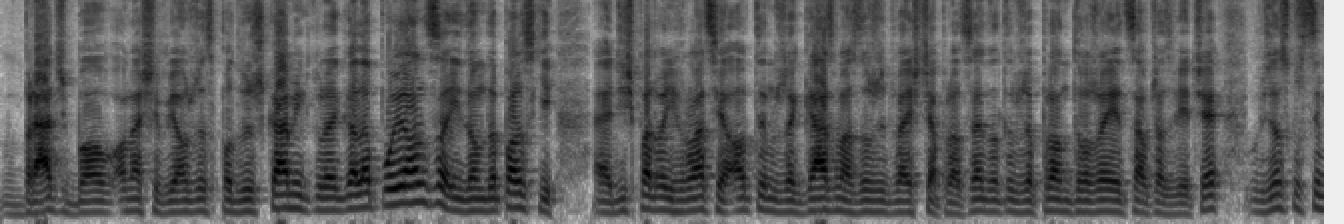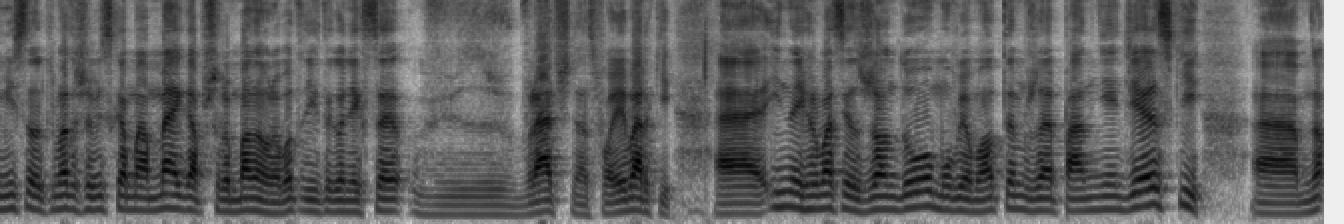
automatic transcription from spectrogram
brać, bo ona się wiąże z podwyżkami, które galopująco idą do Polski. E, Dziś padła informacja o tym, że gaz ma zdrożyć 20%, o tym, że prąd drożeje cały czas wiecie. W związku z tym minister klimatu i środowiska ma mega przerąbaną robotę, nikt tego nie chce brać na swoje barki. E, Inne informacje z rządu mówią o tym, że pan Niedzielski e, no,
